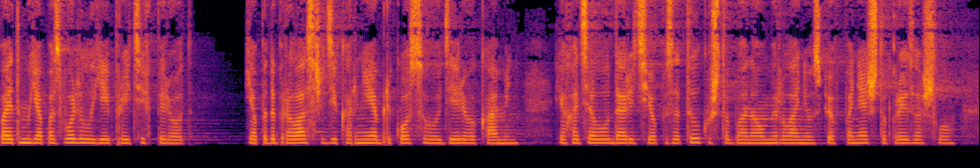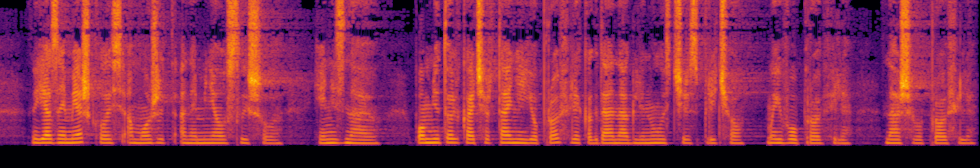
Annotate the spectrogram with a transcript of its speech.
Поэтому я позволила ей пройти вперед. Я подобрала среди корней абрикосового дерева камень. Я хотела ударить ее по затылку, чтобы она умерла, не успев понять, что произошло. Но я замешкалась, а может, она меня услышала. Я не знаю. Помню только очертания ее профиля, когда она оглянулась через плечо. Моего профиля, нашего профиля,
